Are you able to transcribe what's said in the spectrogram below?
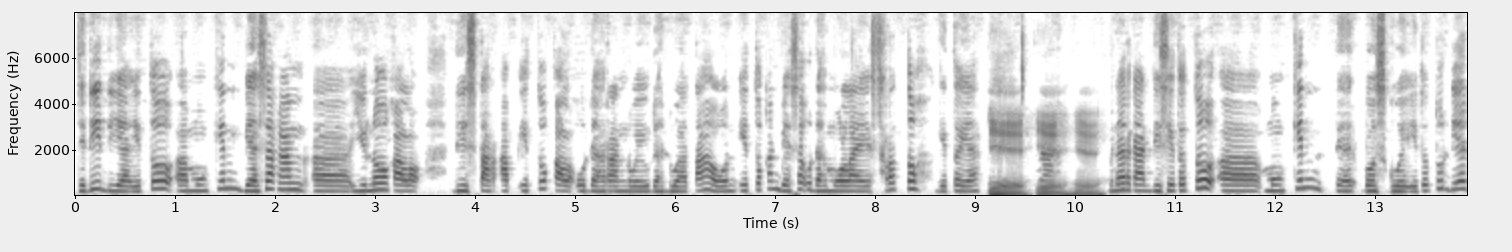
Jadi dia itu uh, mungkin biasa kan, uh, you know kalau di startup itu kalau udah runway udah dua tahun itu kan biasa udah mulai seret tuh gitu ya. Iya, yeah, nah, yeah, yeah. benar kan di situ tuh uh, mungkin bos gue itu tuh dia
